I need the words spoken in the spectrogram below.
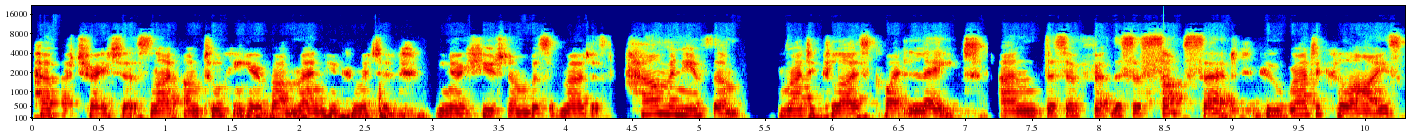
perpetrators, and I, I'm talking here about men who committed, you know, huge numbers of murders, how many of them radicalize quite late? And there's a there's a subset who radicalize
